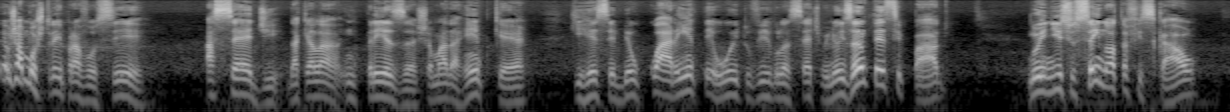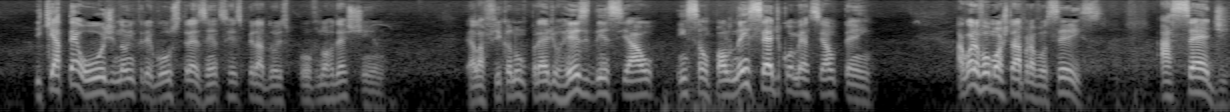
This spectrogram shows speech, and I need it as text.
eu já mostrei para você a sede daquela empresa chamada Hempcare, que recebeu 48,7 milhões antecipado no início sem nota fiscal e que até hoje não entregou os 300 respiradores para o povo nordestino. Ela fica num prédio residencial em São Paulo, nem sede comercial tem. Agora eu vou mostrar para vocês a sede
